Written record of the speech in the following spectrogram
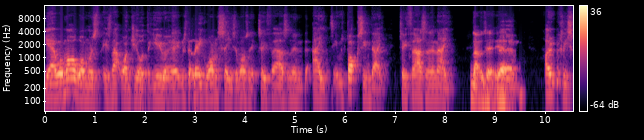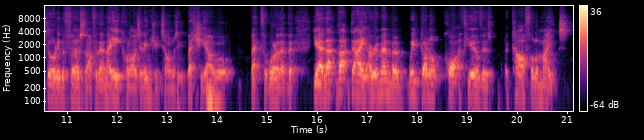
yeah, well my one was is that one, George, that you uh, it was the League One season, wasn't it? Two thousand and eight. It was Boxing Day, two thousand and eight. That was it. Yeah. Um, Oakley scored in the first half, and then they equalised in injury time. Was it Becchio or Beckford, one of them? But yeah, that that day, I remember we'd gone up quite a few of us, a car full of mates,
